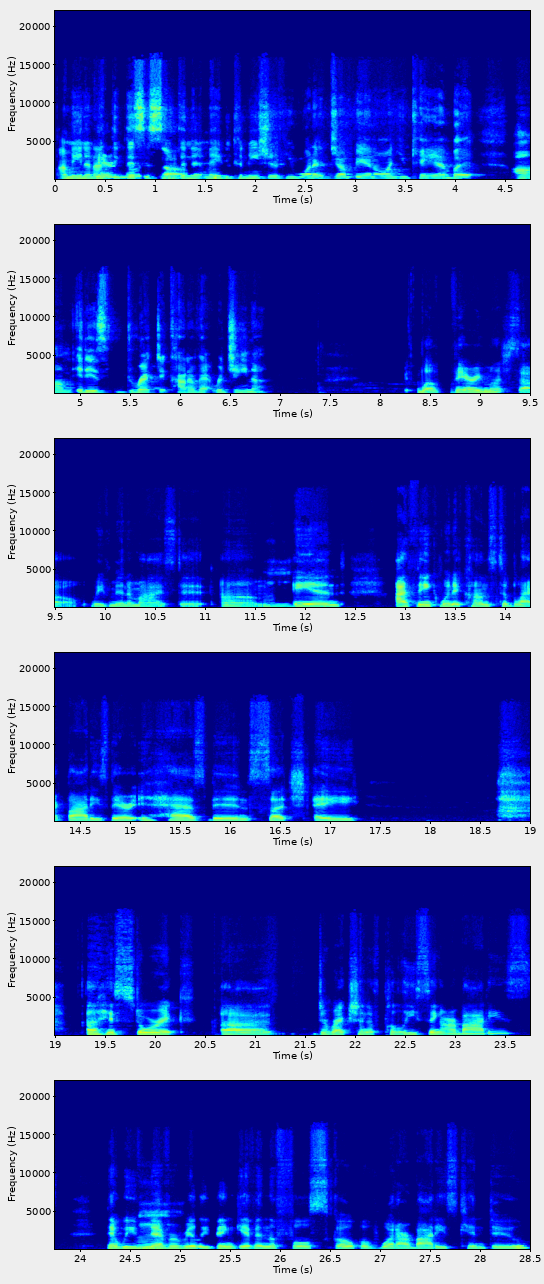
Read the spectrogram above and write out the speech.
I mean, and I think this is something that maybe Kenisha, if you want to jump in on, you can, but um, it is directed kind of at Regina. Well, very much so. We've minimized it. Um, mm-hmm. And I think when it comes to Black bodies, there it has been such a a historic uh, direction of policing our bodies that we've mm. never really been given the full scope of what our bodies can do.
